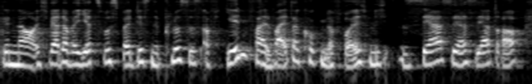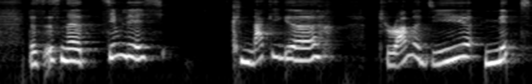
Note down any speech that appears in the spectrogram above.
Genau, ich werde aber jetzt, wo es bei Disney Plus ist, auf jeden Fall weitergucken. Da freue ich mich sehr, sehr, sehr drauf. Das ist eine ziemlich knackige Dramedy mit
